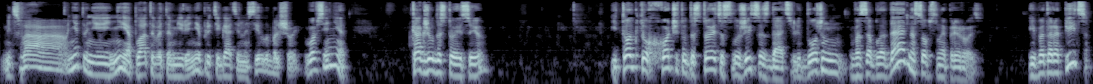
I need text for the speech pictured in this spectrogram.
Мецва нету ни, ни оплаты в этом мире, ни притягательной силы большой. Вовсе нет. Как же удостоиться ее? И тот, кто хочет удостоиться служить Создателю, должен возобладать на собственной природе и поторопиться.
